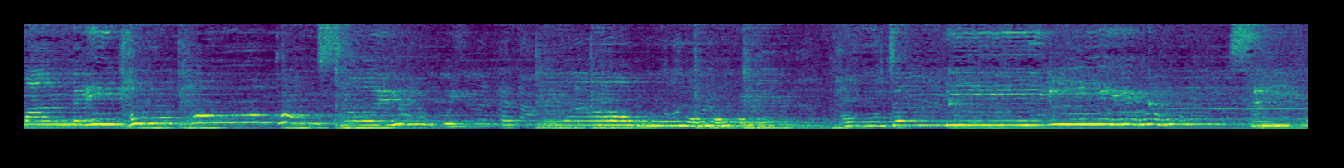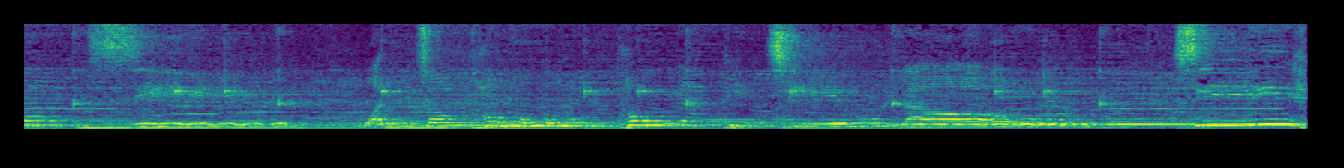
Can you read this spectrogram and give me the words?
萬里滔滔江水永不休。照，混作滔滔一片潮流，是喜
